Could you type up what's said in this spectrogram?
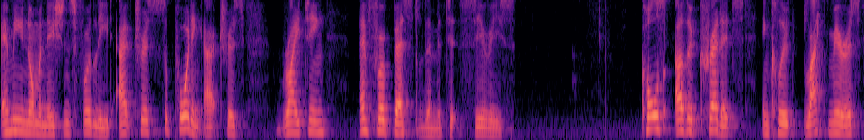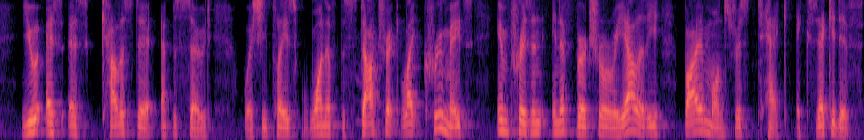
Emmy nominations for lead actress, supporting actress, writing, and for Best Limited Series. Coel's other credits include Black Mirror's USS Callister episode, where she plays one of the Star Trek like crewmates imprisoned in a virtual reality by a monstrous tech executive.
